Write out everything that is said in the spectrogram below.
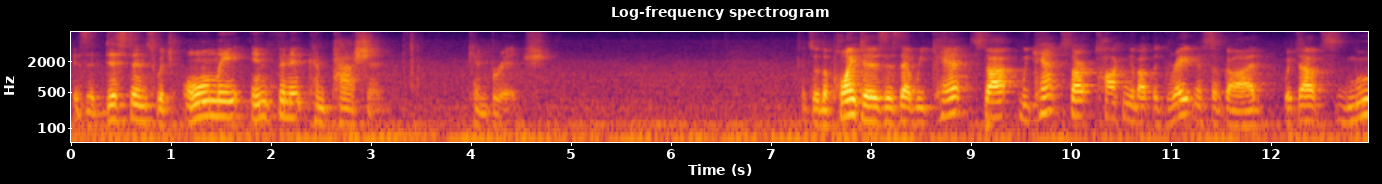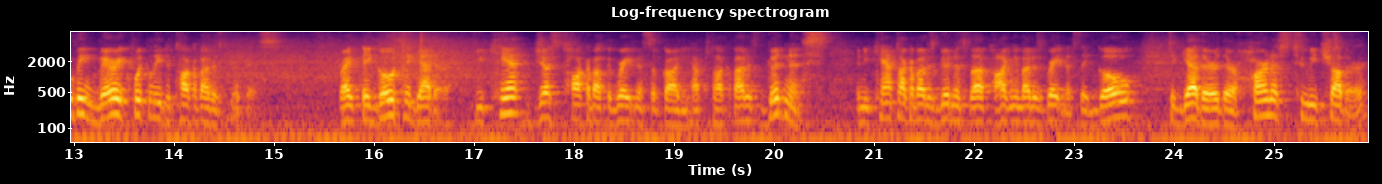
is a distance which only infinite compassion can bridge. And so the point is, is that we can't stop, we can't start talking about the greatness of God without moving very quickly to talk about His goodness. Right? They go together. You can't just talk about the greatness of God. You have to talk about His goodness. And you can't talk about His goodness without talking about His greatness. They go together. They're harnessed to each other.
